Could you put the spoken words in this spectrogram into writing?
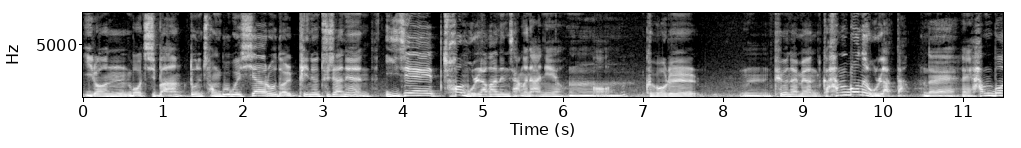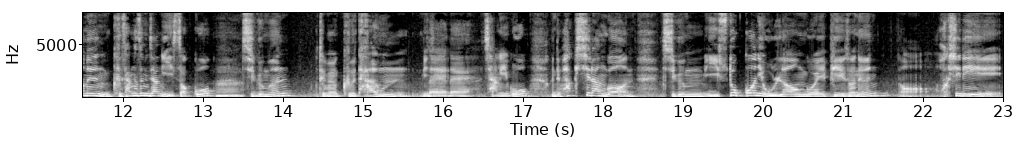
이런 뭐 지방 또는 전국을 시야로 넓히는 투자는 이제 처음 올라가는 장은 아니에요. 음. 어, 그거를 음, 표현하면 그러니까 한 번은 올랐다. 네. 네, 한 번은 그 상승장이 있었고 음. 지금은 어떻게 보면 그 다음 이제 네, 네. 장이고 근데 확실한 건 지금 이 수도권이 올라온 거에 비해서는 어, 확실히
